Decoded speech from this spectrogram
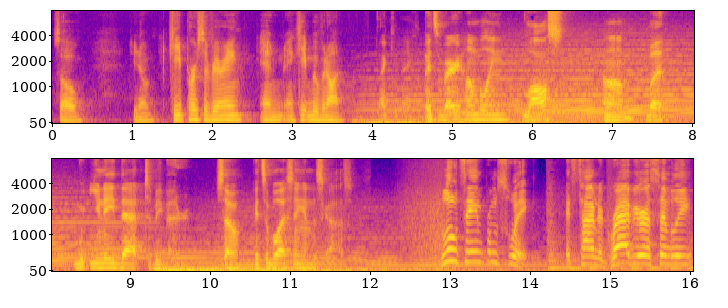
So, you know, keep persevering and, and keep moving on. Thank you. It's a very humbling loss, um, but you need that to be better. So it's a blessing in disguise. Blue team from SWIC, it's time to grab your assembly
